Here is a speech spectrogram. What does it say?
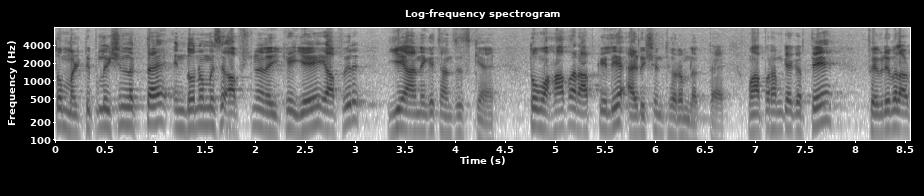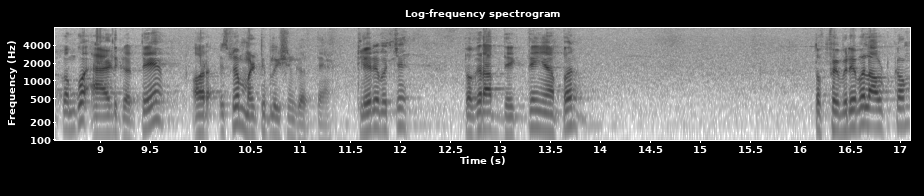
तो मल्टीप्लिकेशन लगता है इन दोनों में से ऑप्शनल है कि ये या फिर ये आने के चांसेस क्या हैं तो वहाँ पर आपके लिए एडिशन थ्योरम लगता है वहाँ पर हम क्या करते हैं फेवरेबल आउटकम को ऐड करते हैं और इसमें मल्टीप्लिकेशन करते हैं क्लियर है बच्चे तो अगर आप देखते हैं यहाँ पर तो फेवरेबल आउटकम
